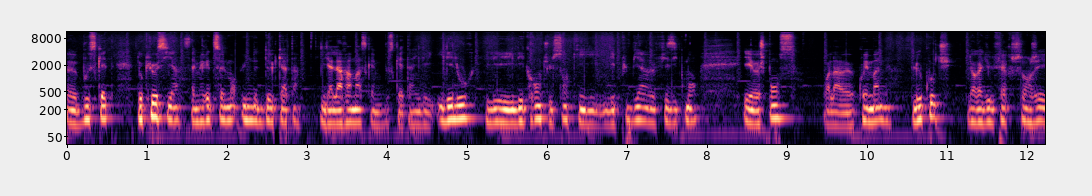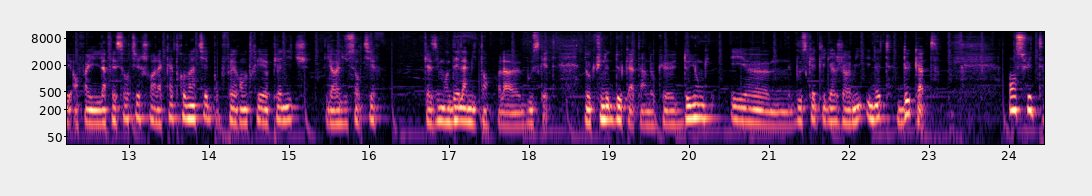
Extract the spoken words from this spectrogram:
euh, Bousquet. Donc lui aussi, ça mérite seulement une note de 4. Il a la ramasse quand même Bousquet. Il est, lourd, il est, grand, tu le sens qu'il est plus bien euh, physiquement. Et je pense voilà, Koeman, le coach, il aurait dû le faire changer. Enfin, il l'a fait sortir, je crois, à la 80e pour faire rentrer euh, Pjanic. Il aurait dû sortir quasiment dès la mi-temps. Voilà, euh, Bousquet. Donc une note de 4. Hein. Donc euh, De Jong et Bousquet, les gars, j'aurais mis une note de 4. Ensuite,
